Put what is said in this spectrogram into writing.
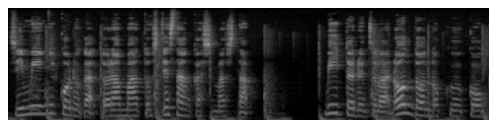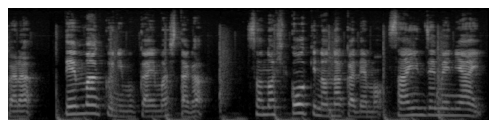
ジミー・ニコルがドラマーとして参加しました。ビートルズはロンドンの空港からデンマークに向かいましたが、その飛行機の中でもサイン攻めに遭い、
